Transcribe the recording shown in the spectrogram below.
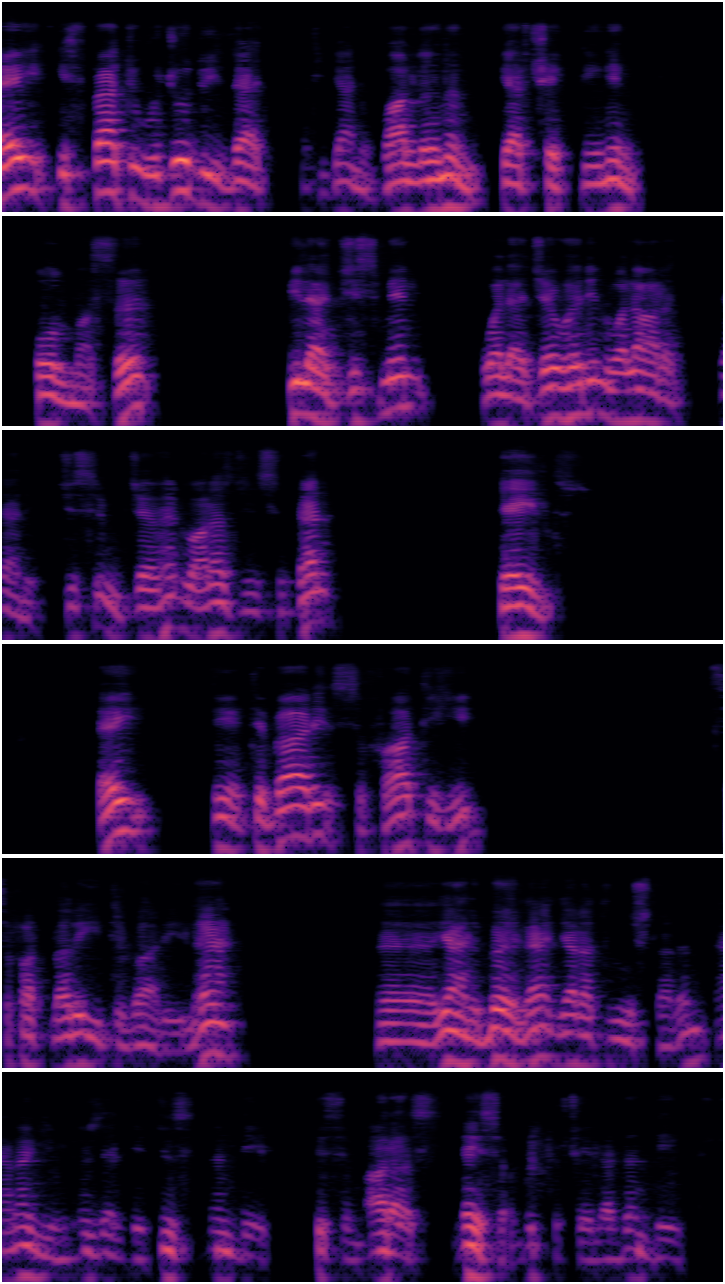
ey ispatı vücudu zati yani varlığının gerçekliğinin olması bila cismin ve la cevherin ve la arad yani cisim, cevher ve araz cinsinden değildir. Ey itibari sıfatihi sıfatları itibariyle ee, yani böyle yaratılmışların herhangi bir özelliği cinsinden değil. Cisim, araz, neyse bu tür şeylerden değildir.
